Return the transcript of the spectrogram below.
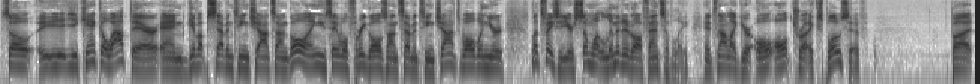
So you can't go out there and give up 17 shots on goal, and you say, "Well, three goals on 17 shots." Well, when you're, let's face it, you're somewhat limited offensively. It's not like you're ultra explosive, but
